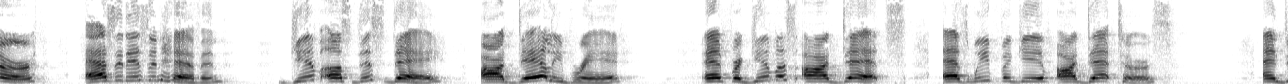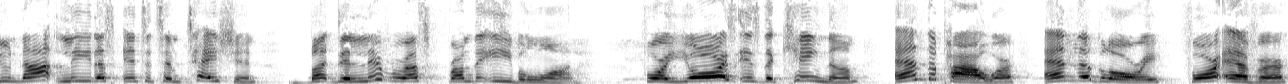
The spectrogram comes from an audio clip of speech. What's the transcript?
earth as it is in heaven. Give us this day our daily bread and forgive us our debts as we forgive our debtors. And do not lead us into temptation, but deliver us from the evil one. For yours is the kingdom and the power and the glory forever.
